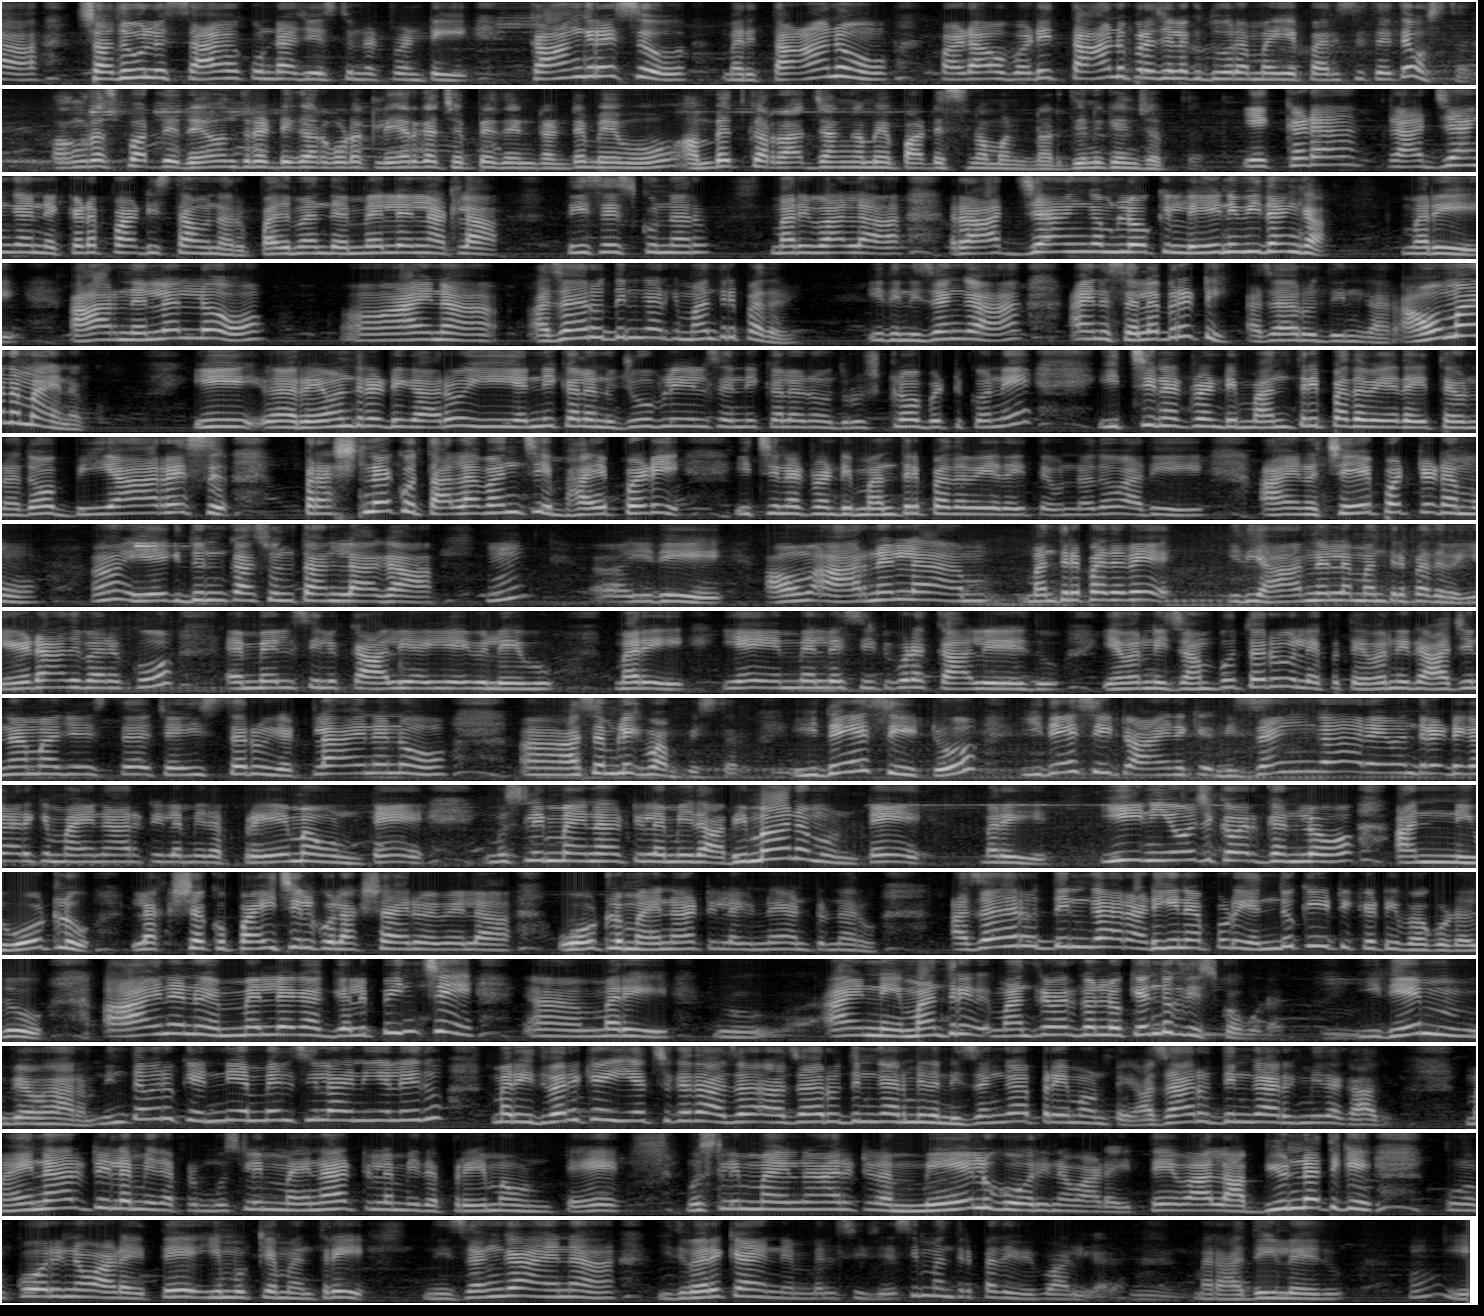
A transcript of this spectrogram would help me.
చదువులు సాగకుండా చేస్తున్నటువంటి కాంగ్రెస్ మరి తాను పడావుబడి తాను ప్రజలకు దూరం అయ్యే పరిస్థితి అయితే వస్తుంది. కాంగ్రెస్ పార్టీ రేవంత్ రెడ్డి గారు కూడా క్లియర్గా చెప్పేది ఏంటంటే మేము అంబేద్కర్ రాజ్యాంగమే పాటిస్తున్నాం అంటున్నారు దీనికి ఏం చెప్తారు? ఎక్కడ? రాజ్యాంగాన్ని ఎక్కడ పాటిస్తూ ఉన్నారు? పది మంది ఎమ్మెల్యేలను అట్లా తీసేసుకున్నారు. మరి వాళ్ళ రాజ్యాంగంలోకి లేని విధంగా మరి ఆరు నెలల్లో ఆయన అజారుద్దీన్ గారికి మంత్రి పదవి. ఇది నిజంగా ఆయన సెలబ్రిటీ అజారుద్దీన్ గారు. అవమానం ఆయనకు. ఈ రేవంత్ రెడ్డి గారు ఈ ఎన్నికలను జూబ్లీ హిల్స్ ఎన్నికలను దృష్టిలో పెట్టుకొని ఇచ్చినటువంటి మంత్రి పదవి ఏదైతే ఉన్నదో బీఆర్ఎస్ ప్రశ్నకు తల వంచి భయపడి ఇచ్చినటువంటి మంత్రి పదవి ఏదైతే ఉన్నదో అది ఆయన చేపట్టడము ఆ, ఏక్ దున్కా సుల్తాన్ లాగా ఇది ఆరు నెలల మంత్రి పదవే. ఇది ఆరు నెలల మంత్రి పదవి. ఏడాది వరకు ఎమ్మెల్సీలు ఖాళీ అయ్యేవి లేవు. మరి ఏ ఎమ్మెల్యే సీటు కూడా ఖాళీ లేదు. ఎవరిని చంపుతారు లేకపోతే ఎవరిని రాజీనామా చేస్తే చేయిస్తారు ఎట్లా ఆయనను అసెంబ్లీకి పంపిస్తారు. ఇదే సీటు ఇదే సీటు ఆయనకి నిజంగా రేవంత్ రెడ్డి గారికి మైనారిటీల మీద ప్రేమ ఉంటే ముస్లిం మైనారిటీల మీద అభిమానం ఉంటే మరి ఈ నియోజకవర్గంలో అన్ని ఓట్లు లక్షకు పైచిలకు లక్ష ఇరవై వేల ఓట్లు మైనార్టీలు ఉన్నాయి అంటున్నారు అజహరుద్దీన్ గారు అడిగినప్పుడు ఎందుకు ఈ టికెట్ ఇవ్వకూడదు? ఆయనను ఎమ్మెల్యేగా గెలిపించి మరి ఆయన్ని మంత్రి మంత్రివర్గంలోకి ఎందుకు తీసుకోకూడదు? ఇదేం వ్యవహారం. ఇంతవరకు ఎన్ని ఎమ్మెల్సీలు ఆయన ఇవ్వలేదు మరి ఇదివరకే ఇవ్వచ్చు కదా అజ అజారుద్దీన్ గారి మీద నిజంగా ప్రేమ ఉంటే. అజారుద్దీన్ గారి మీద కాదు. మైనారిటీల మీద ముస్లిం మైనారిటీల మీద ప్రేమ ఉంటే ముస్లిం మైనారిటీల మేలు కోరిన వాడైతే వాళ్ళ అభ్యున్నతికి కోరిన వాడైతే ఈ ముఖ్యమంత్రి. నిజంగా ఆయన ఇదివరకే ఆయన ఎమ్మెల్సీ చేసి మంత్రి పదవి ఇవ్వాలి కదా. మరి అది లేదు.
